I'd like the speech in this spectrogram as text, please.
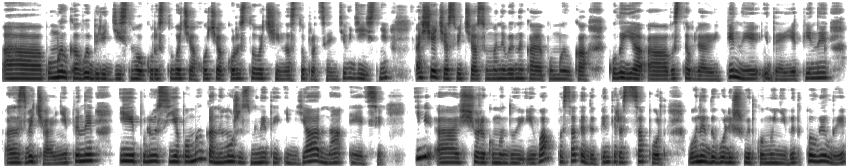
А, Помилка в вибірі дійсного користувача, хоча користувачі на 100% дійсні. А ще час від часу у мене виникає помилка, коли я виставляю піни, ідея піни, звичайні піни, і плюс є помилка, не можу змінити ім'я на Etsy. І що рекомендую і вам писати до Pinterest Support. Вони доволі швидко мені відповіли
